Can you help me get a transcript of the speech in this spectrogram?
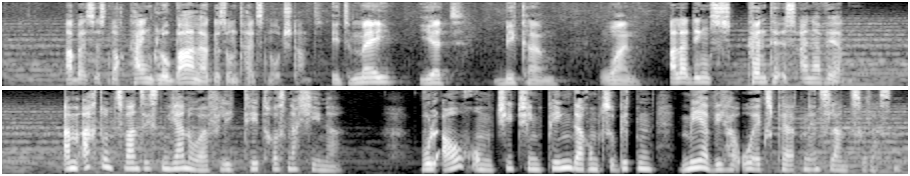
aber es ist noch kein globaler Gesundheitsnotstand. It may yet become one. Allerdings könnte es einer werden. Am 28. Januar fliegt Tetros nach China. Wohl auch, um Xi Jinping darum zu bitten, mehr WHO-Experten ins Land zu lassen.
